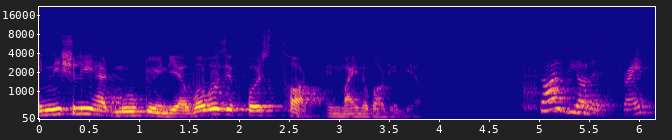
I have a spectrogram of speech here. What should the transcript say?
initially had moved to India, what was your first thought in mind about India? So I'll be honest, right?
